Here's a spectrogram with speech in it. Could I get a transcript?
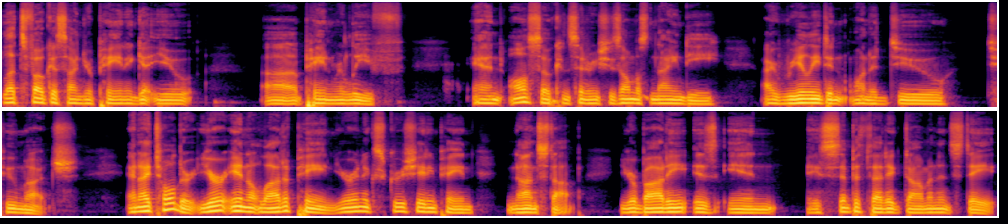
let's focus on your pain and get you uh, pain relief. And also, considering she's almost 90, I really didn't want to do too much. And I told her, You're in a lot of pain. You're in excruciating pain nonstop. Your body is in a sympathetic dominant state,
